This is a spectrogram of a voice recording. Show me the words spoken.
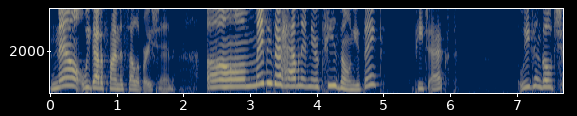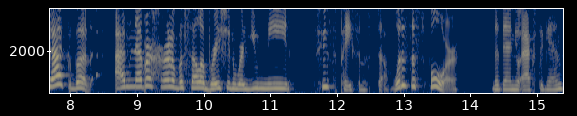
now we gotta find a celebration. Um, maybe they're having it near T Zone, you think? Peach asked. We can go check, but I've never heard of a celebration where you need toothpaste and stuff. What is this for? Nathaniel asked again.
